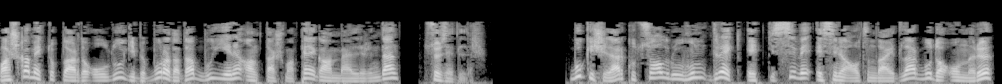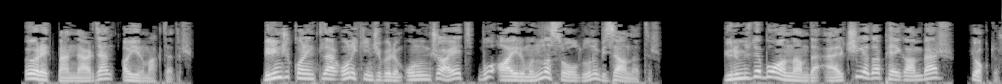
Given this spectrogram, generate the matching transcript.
Başka mektuplarda olduğu gibi burada da bu yeni antlaşma peygamberlerinden söz edilir. Bu kişiler kutsal ruhun direkt etkisi ve esini altındaydılar. Bu da onları öğretmenlerden ayırmaktadır. 1. Korintiler 12. bölüm 10. ayet bu ayrımın nasıl olduğunu bize anlatır. Günümüzde bu anlamda elçi ya da peygamber yoktur.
